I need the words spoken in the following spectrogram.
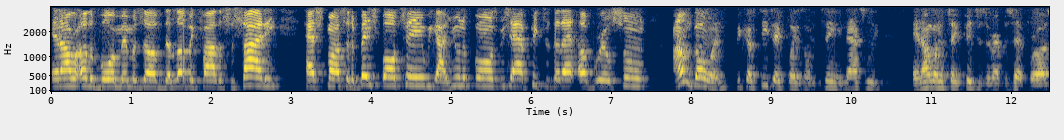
and our other board members of the Loving Father Society has sponsored the baseball team. We got uniforms. We should have pictures of that up real soon. I'm going because TJ plays on the team naturally, and I'm going to take pictures and represent for us.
